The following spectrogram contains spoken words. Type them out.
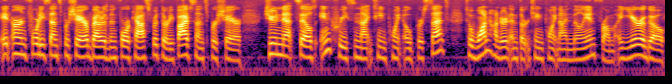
It earned 40 cents per share, better than forecast for 35 cents per share. June net sales increased 19.0% to 113.9 million from a year ago.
